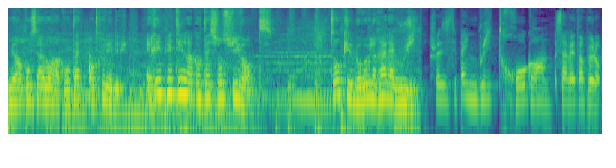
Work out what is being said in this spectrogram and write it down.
mais en conservant un contact entre les deux. Répétez l'incantation suivante. Tant que brûlera la bougie. Choisissez pas une bougie trop grande. Ça va être un peu long.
